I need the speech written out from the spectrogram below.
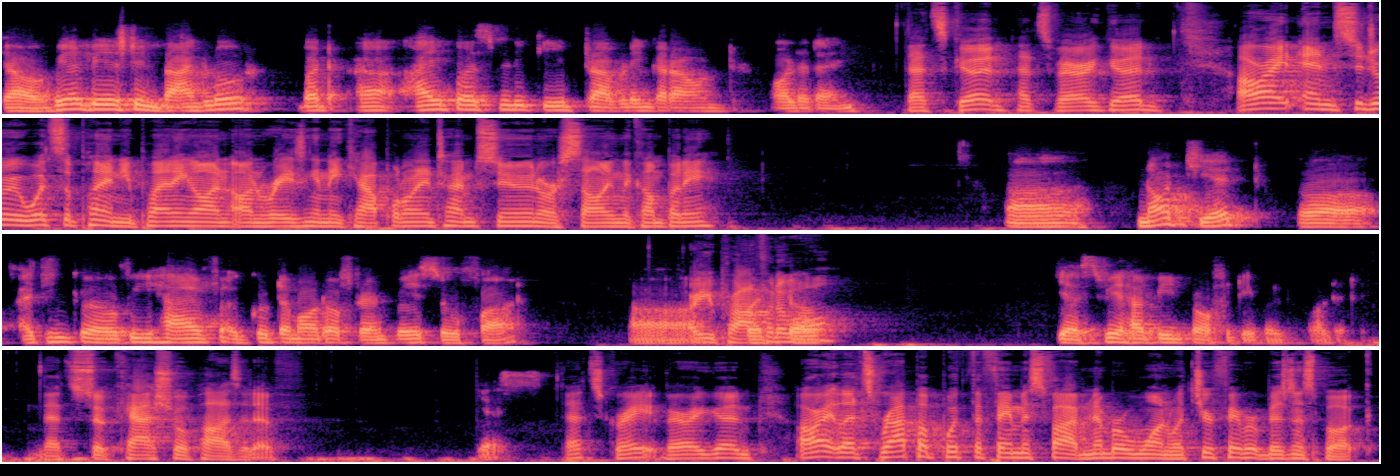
Yeah, we are based in Bangalore, but uh, I personally keep traveling around all the time. That's good. That's very good. All right, and Sujoy, what's the plan? You planning on on raising any capital anytime soon, or selling the company? Uh, not yet. Uh, I think uh, we have a good amount of runway so far. Uh, are you profitable? But, uh, yes, we have been profitable already. That's so cash flow positive. Yes. That's great. Very good. All right, let's wrap up with the famous five. Number one, what's your favorite business book?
